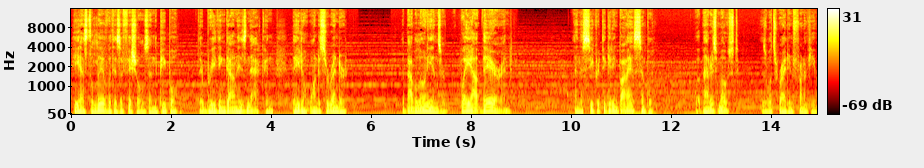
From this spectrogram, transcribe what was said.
he has to live with his officials and the people. They're breathing down his neck, and they don't want to surrender. The Babylonians are way out there, and and the secret to getting by is simple what matters most is what's right in front of you.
